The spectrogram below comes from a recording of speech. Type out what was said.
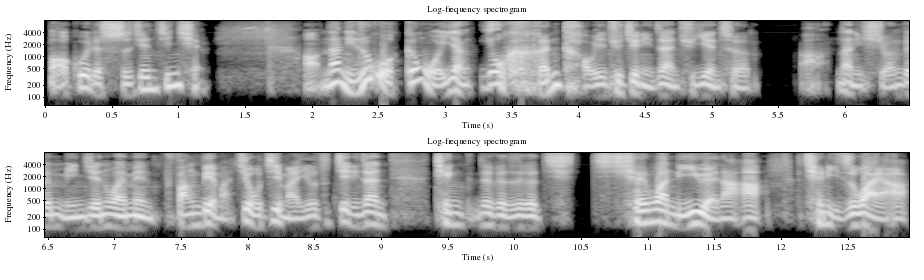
宝贵的时间金钱？啊，那你如果跟我一样，又很讨厌去监理站去验车啊，那你喜欢跟民间外面方便嘛，就近嘛，有时监理站天那个这个千千万里远啊啊，千里之外啊，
